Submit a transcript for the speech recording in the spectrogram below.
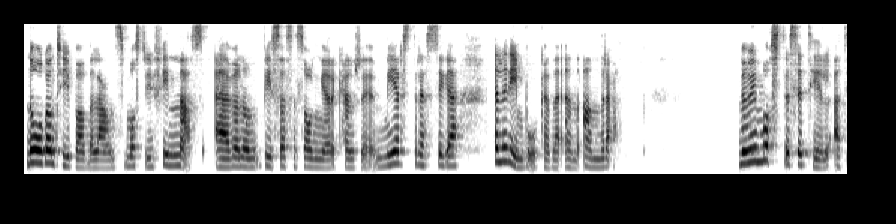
Någon typ av balans måste ju finnas även om vissa säsonger kanske är mer stressiga eller inbokade än andra. Men vi måste se till att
